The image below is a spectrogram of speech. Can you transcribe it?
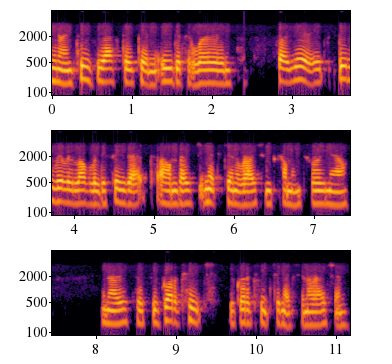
you know, enthusiastic and eager to learn. So yeah, it's been really lovely to see that um, those next generations coming through now. You know, because you've got to teach you've got to teach the next generation.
